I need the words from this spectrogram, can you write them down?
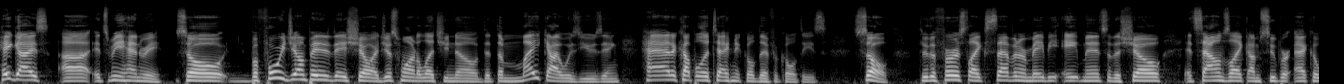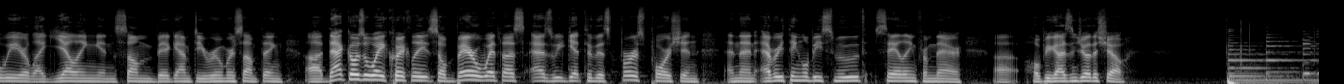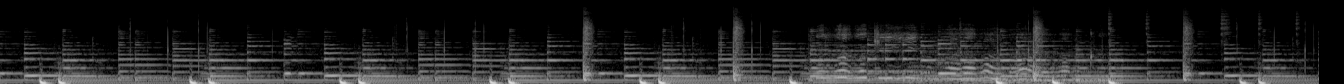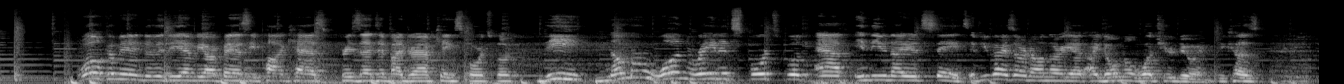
Hey guys, uh, it's me, Henry. So before we jump into today's show, I just want to let you know that the mic I was using had a couple of technical difficulties. So through the first like seven or maybe eight minutes of the show, it sounds like I'm super echoey or like yelling in some big empty room or something. Uh, that goes away quickly, so bear with us as we get through this first portion, and then everything will be smooth sailing from there. Uh, hope you guys enjoy the show. Welcome into the DNVR Fantasy Podcast presented by DraftKings Sportsbook, the number one rated sportsbook app in the United States. If you guys aren't on there yet, I don't know what you're doing because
